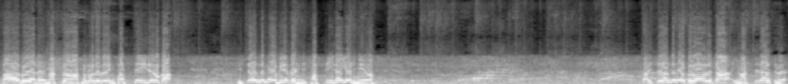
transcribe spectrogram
さあ、どうやら松さんはそのレベルに達しているのか、一覧で目を見る限り達していないように見えます。さあ、1ラウンド目を取られた今津ダルシム。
